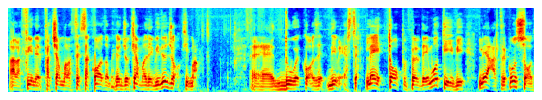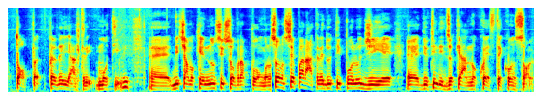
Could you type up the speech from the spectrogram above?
alla fine facciamo la stessa cosa perché giochiamo a dei videogiochi ma eh, due cose diverse lei è top per dei motivi le altre console top per degli altri motivi. Eh, diciamo che non si sovrappongono. Sono separate le due tipologie eh, di utilizzo che hanno queste console.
